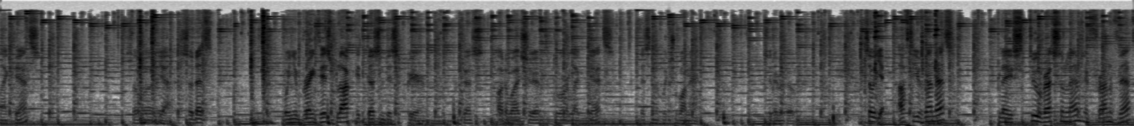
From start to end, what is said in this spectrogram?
like that. So uh, yeah, so that when you break this block it doesn't disappear. Because otherwise you have the door like that. That's not what you want to have. So there we go. So yeah, after you've done that, place two redstone lamps in front of that.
